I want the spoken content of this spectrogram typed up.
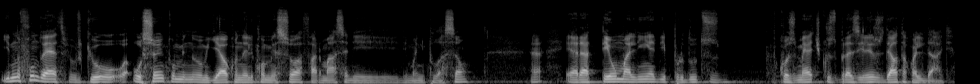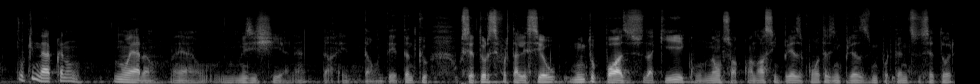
E no fundo é, porque o, o sonho do Miguel, quando ele começou a farmácia de, de manipulação, né, era ter uma linha de produtos cosméticos brasileiros de alta qualidade. O que na época não, não era, né, não existia. Né? Então, então tanto que o, o, setor se fortaleceu muito pós isso daqui, com, não só com a nossa empresa, com outras empresas importantes do setor,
